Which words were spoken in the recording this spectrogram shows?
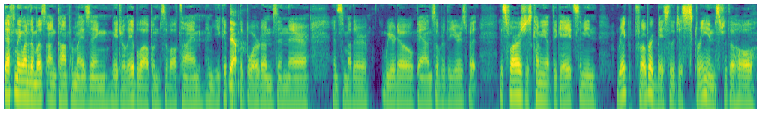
Definitely one of the most uncompromising major label albums of all time. I mean, you could put Yeah. the Boredoms in there and some other weirdo bands over the years, but as far as just coming out the gates, I mean, Rick Froberg basically just screams through the whole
